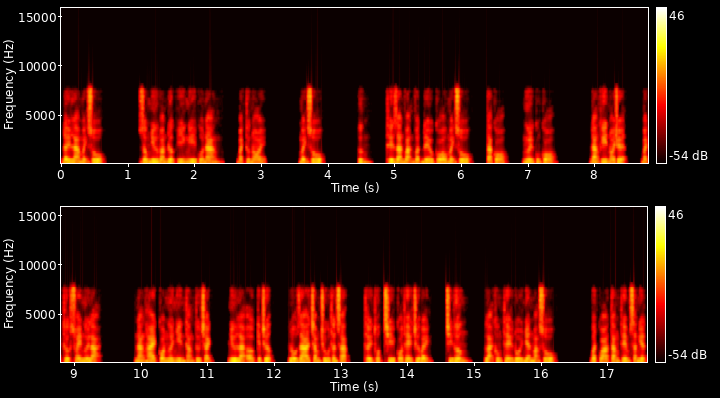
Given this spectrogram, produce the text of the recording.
Đây là mệnh số. Giống như đoán được ý nghĩ của nàng, bạch thực nói, mệnh số? Ừ m thế gian vạn vật đều có mệnh số, ta có, ngươi cũng có. Đang khi nói chuyện, bạch thực xoay người lại. Nàng hai con ngươi nhìn thẳng từ trạch, như là ở kiếp trước, lộ ra chăm chú thần sắc, thầy thuốc chỉ có thể chữa bệnh, trị thương, lại không thể đổi nhân mạng số. Bất quá tăng thêm sắc nhiệt,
